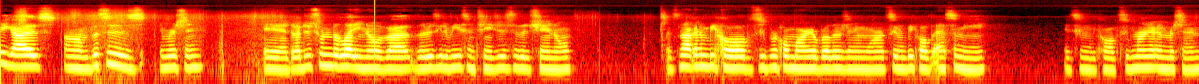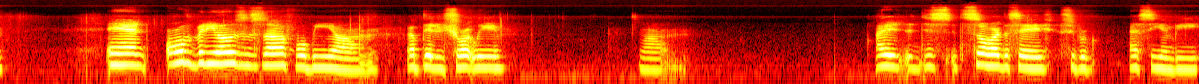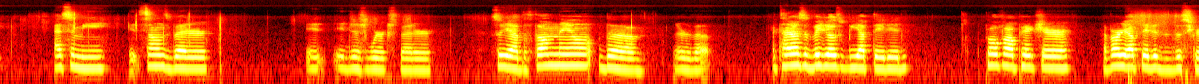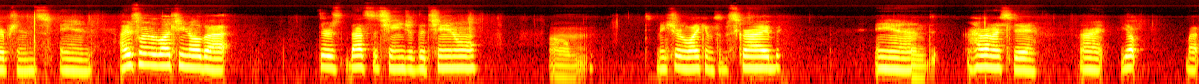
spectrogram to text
Hey guys, um, this is Emerson, and I just wanted to let you know that there's going to be some changes to the channel. It's not going to be called Super Cool Mario Brothers anymore. It's going to be called SME. It's going to be called Super Mario Emerson. And all the videos and stuff will be um, updated shortly. Um, I it just it's so hard to say Super SCMB, SME. It sounds better. It it just works better. So yeah, the thumbnail, the or the, the titles of videos will be updated. Profile picture. I've already updated the descriptions, and I just wanted to let you know that there's that's the change of the channel. Um, make sure to like and subscribe, and have a nice day. Alright, yep, bye.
